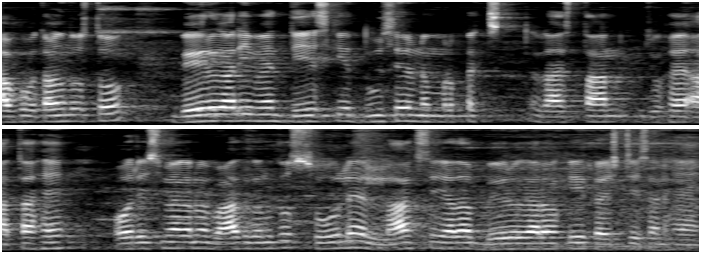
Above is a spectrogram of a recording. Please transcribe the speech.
आपको बता दूँ दोस्तों, बेरोजगारी में देश के दूसरे नंबर पर राजस्थान जो है आता है। और इसमें अगर मैं बात करूँ तो 16 लाख से ज़्यादा बेरोजगारों के रजिस्ट्रेशन हैं।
